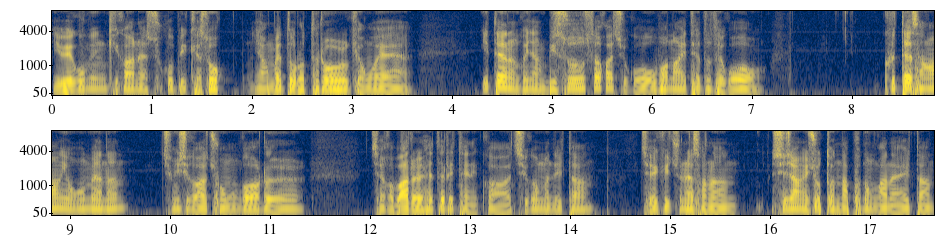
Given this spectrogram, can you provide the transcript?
이 외국인 기관의 수급이 계속 양매도로 들어올 경우에 이때는 그냥 미수 써가지고 오버나이트 해도 되고 그때 상황이 오면은 증시가 좋은 거를 제가 말을 해드릴 테니까 지금은 일단 제 기준에서는 시장이 좋든 나쁘든 간에 일단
